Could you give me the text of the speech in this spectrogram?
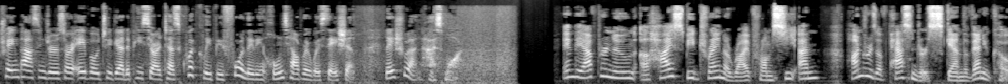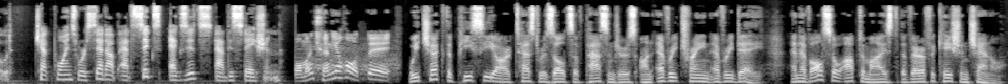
Train passengers are able to get a PCR test quickly before leaving Hongqiao railway station. Lei Shuan has more. In the afternoon, a high-speed train arrived from Xi'an. Hundreds of passengers scanned the venue code. Checkpoints were set up at six exits at the station. We check the PCR test results of passengers on every train every day, and have also optimized the verification channel.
